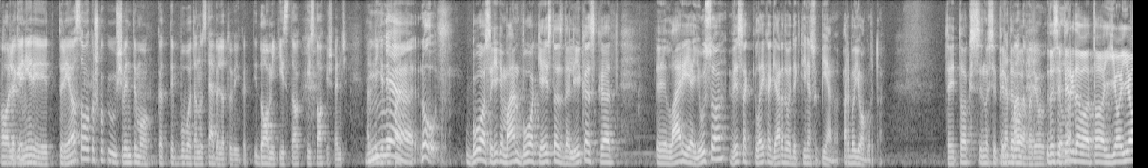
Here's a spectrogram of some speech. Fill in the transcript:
O legionieriai turėjo savo kažkokių šventimo, kad tai buvo ten nustebę lietuviai, kad įdomi keistok, keistokį švenčia. Ar lygiai taip pat? Ne, nu, buvo, sakykime, man buvo keistas dalykas, kad e, Larija Jūso visą laiką gerdavo degtinę su pienu arba jogurtu. Tai toks nusipirkdavo, nusipirkdavo to jojo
